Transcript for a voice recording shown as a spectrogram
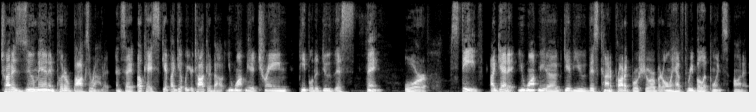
try to zoom in and put a box around it and say, okay, Skip, I get what you're talking about. You want me to train people to do this thing. Or Steve, I get it. You want me to give you this kind of product brochure, but only have three bullet points on it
